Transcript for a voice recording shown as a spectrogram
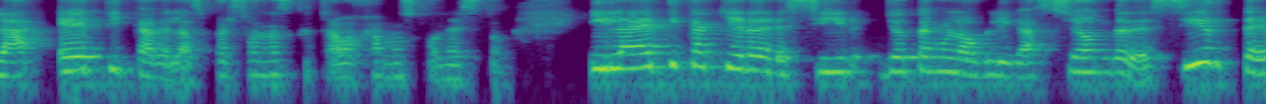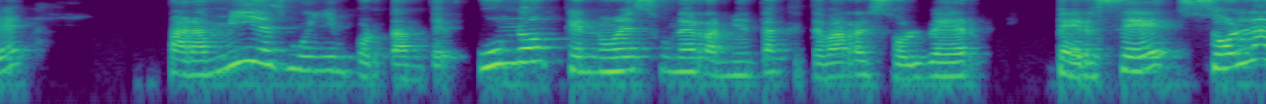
la ética de las personas que trabajamos con esto. Y la ética quiere decir, yo tengo la obligación de decirte, para mí es muy importante, uno, que no es una herramienta que te va a resolver per se sola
